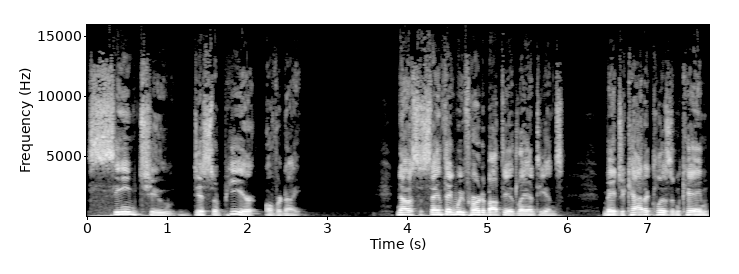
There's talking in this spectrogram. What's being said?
seem to disappear overnight. Now it's the same thing we've heard about the Atlanteans. Major cataclysm came,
